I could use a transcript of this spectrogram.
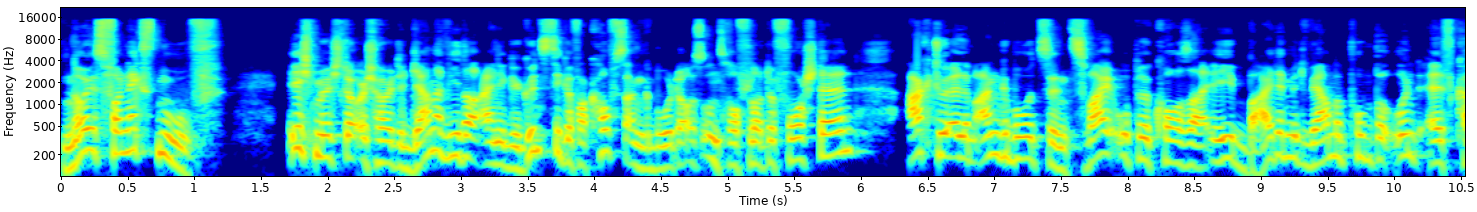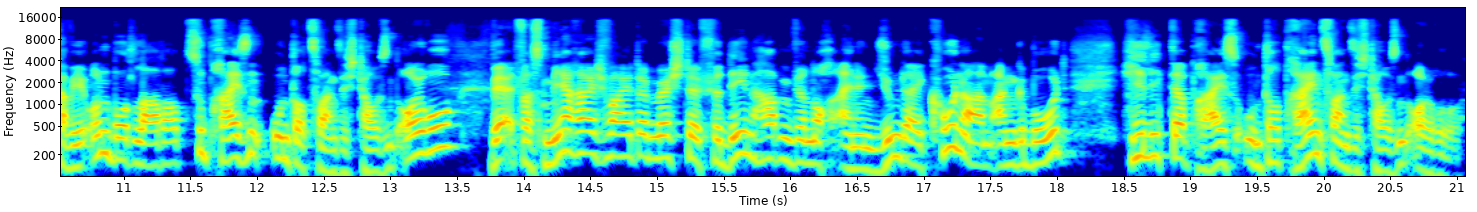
Neues von Nextmove. Ich möchte euch heute gerne wieder einige günstige Verkaufsangebote aus unserer Flotte vorstellen. Aktuell im Angebot sind zwei Opel Corsa E, beide mit Wärmepumpe und 11 kW Onboardlader zu Preisen unter 20.000 Euro. Wer etwas mehr Reichweite möchte, für den haben wir noch einen Hyundai Kona im Angebot. Hier liegt der Preis unter 23.000 Euro.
